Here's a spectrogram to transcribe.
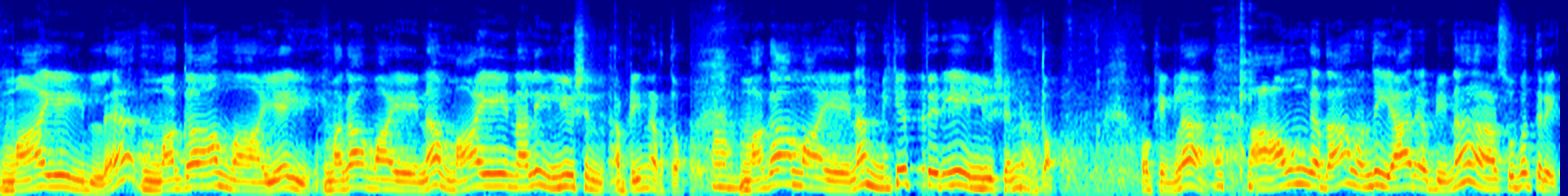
மாயை இல்ல மகாமாயை. மகாமாயைனா மாயைனாலே இல்யூஷன் அப்படின்னு அர்த்தம். மகாமாயைனா மிகப்பெரிய இல்யூஷன் அர்த்தம். ஓகேங்களா. அவங்க தான் வந்து யாரு அப்படின்னா சுபத்திரை.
